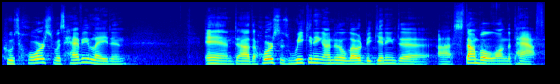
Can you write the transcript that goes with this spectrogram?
whose horse was heavy laden and uh, the horse was weakening under the load, beginning to uh, stumble along the path.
